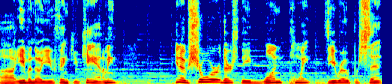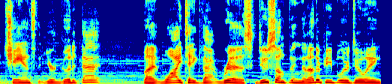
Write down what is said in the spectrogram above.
uh, even though you think you can. I mean, you know, sure, there's the 1.0% chance that you're good at that, but why take that risk? Do something that other people are doing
